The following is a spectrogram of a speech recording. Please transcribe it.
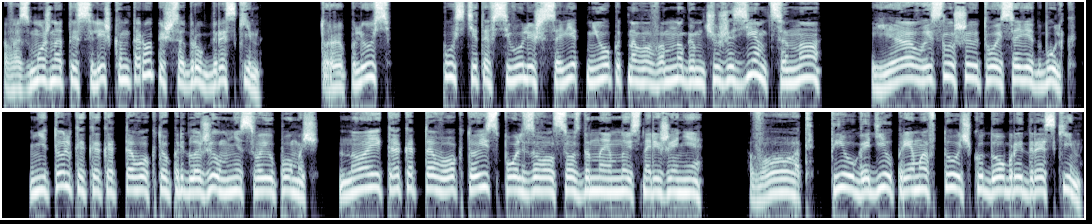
«Возможно, ты слишком торопишься, друг Дрескин?» «Тороплюсь? Пусть это всего лишь совет неопытного во многом чужеземца, но...» «Я выслушаю твой совет, Бульк, не только как от того, кто предложил мне свою помощь, но и как от того, кто использовал созданное мной снаряжение. Вот, ты угодил прямо в точку, добрый Дрескин.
